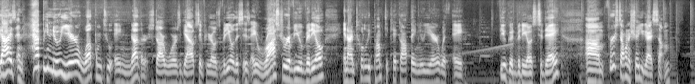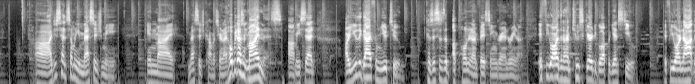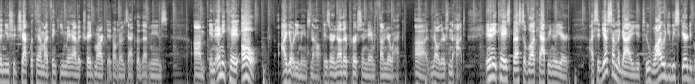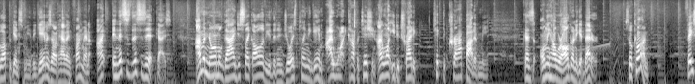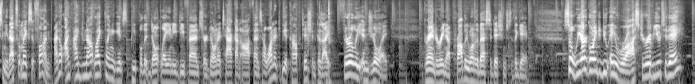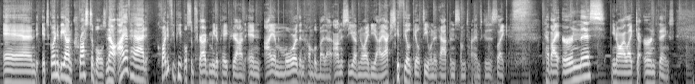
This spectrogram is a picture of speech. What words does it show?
guys, and Happy New Year! Welcome to another Star Wars Galaxy of Heroes video. This is a roster review video, and I'm totally pumped to kick off the new year with a few good videos today. Um, first, I want to show you guys something. Uh, I just had somebody message me in my message comments here, and I hope he doesn't mind this. Um, he said, are you the guy from YouTube? Because this is the opponent I'm facing in Grand Arena. If you are, then I'm too scared to go up against you. If you are not, then you should check with him. I think he may have it trademarked. I don't know exactly what that means. Um, in any case, oh, I get what he means now. Is there another person named Thunderwack? Uh, no, there's not. In any case, best of luck. Happy New Year. I said, yes, I'm the guy YouTube. Why would you be scared to go up against me? The game is out having fun, man. I and this is this is it, guys. I'm a normal guy, just like all of you, that enjoys playing the game. I want competition. I want you to try to kick the crap out of me, because only how we're all going to get better. So come on, face me. That's what makes it fun. I don't. I, I do not like playing against people that don't lay any defense or don't attack on offense. I want it to be a competition because I thoroughly enjoy Grand Arena. Probably one of the best additions to the game. So we are going to do a roster review today, and it's going to be on Crustables. Now I have had quite a few people subscribe to me to Patreon, and I am more than humbled by that. Honestly, you have no idea. I actually feel guilty when it happens sometimes because it's like, have I earned this? You know, I like to earn things.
